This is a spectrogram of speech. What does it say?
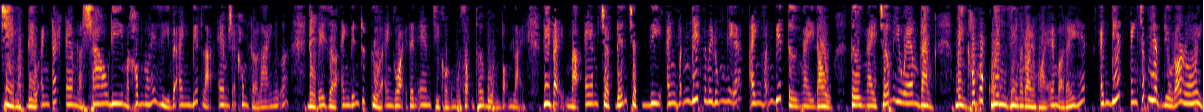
Chỉ một điều anh trách em là sao đi mà không nói gì với anh biết là em sẽ không trở lại nữa. Để bây giờ anh đến trước cửa, anh gọi tên em, chỉ còn một giọng thơ buồn vọng lại. Vì vậy mà em chợt đến chợt đi, anh vẫn biết nó mới đúng nghĩa. Anh vẫn biết từ ngày đầu, từ ngày chớm yêu em rằng mình không có quyền gì mà đòi hỏi em ở đây hết. Anh biết, anh chấp nhận điều đó rồi.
